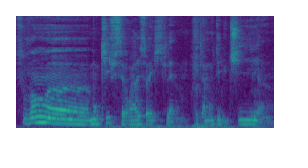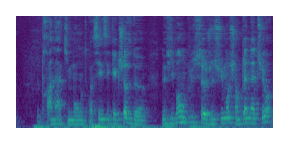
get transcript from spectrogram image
Souvent, euh, mon kiff, c'est de regarder le soleil qui se lève. Avec la montée du chi, euh, le prana qui monte. C'est, quelque chose de, de, vibrant. En plus, je suis, moi, je suis en pleine nature.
